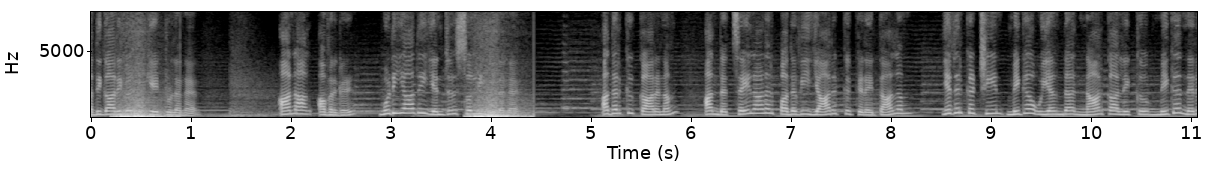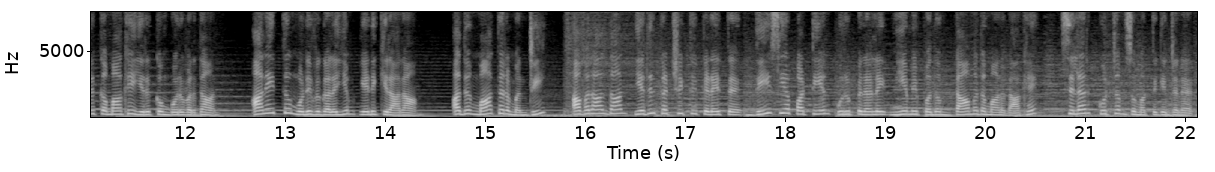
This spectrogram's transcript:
அதிகாரிகள் கேட்டுள்ளனர். ஆனால் அவர்கள் முடியாது என்று சொல்லியுள்ளனர். அதற்கு காரணம் அந்த செயலாளர் பதவி யாருக்கு கிடைத்தாலும் எதிர்க்கட்சியின் மிக உயர்ந்த நாற்காலிக்கு மிக நெருக்கமாக இருக்கும் ஒருவர்தான் அனைத்து முடிவுகளையும் எடுக்கிறாராம். அது மாத்திரமன்றி அவரால் தான் எதிர்க்கட்சிக்கு கிடைத்த தேசிய பட்டியல் உறுப்பினரை நியமிப்பதும் தாமதமானதாக சிலர் குற்றம் சுமத்துகின்றனர்.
